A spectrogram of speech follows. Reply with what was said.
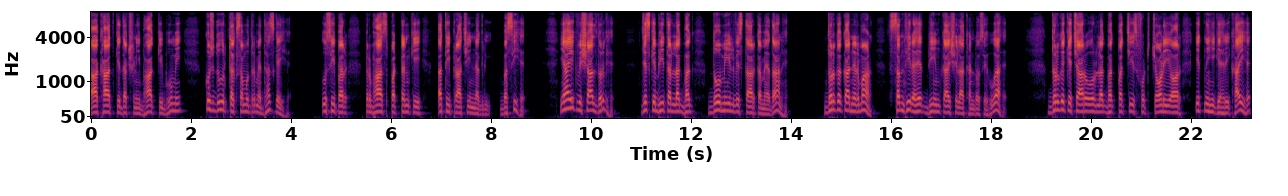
आखात के दक्षिणी भाग की भूमि कुछ दूर तक समुद्र में धंस गई है। उसी पर प्रभास पट्टन की अति प्राचीन नगरी बसी है। यहाँ एक विशाल दुर्ग है, जिसके भीतर लगभग दो मील विस्तार का मैदान है। दुर्ग का निर्माण संधि रहित भीमकाय शिलाखंडों से हुआ है। दुर्ग के चारों ओर लगभग पच्चीस फुट चौड़ी और इतनी ही गहरी खाई है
